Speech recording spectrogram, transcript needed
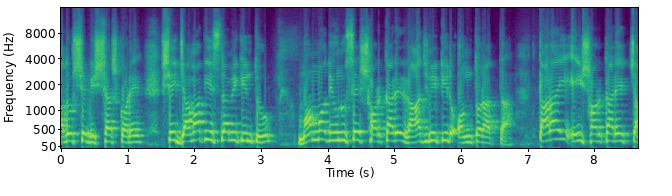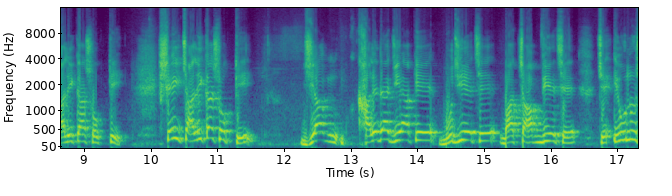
আদর্শে বিশ্বাস করে। সেই জামাতি ইসলামী কিন্তু মোহাম্মদ ইউনুসের সরকারের রাজনীতির অন্তরাত্মা। তারাই এই সরকারের চালিকা শক্তি। সেই চালিকা শক্তি জিয়া, খালেদা জিয়াকে বুঝিয়েছে বা চাপ দিয়েছে যে ইউনুস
